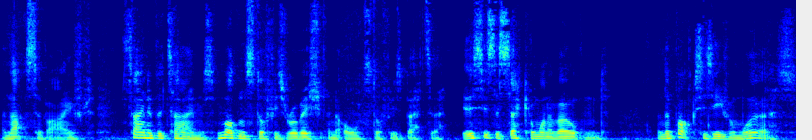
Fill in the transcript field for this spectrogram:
and that survived. Sign of the times, modern stuff is rubbish and old stuff is better. This is the second one I've opened and the box is even worse.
